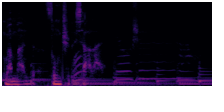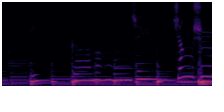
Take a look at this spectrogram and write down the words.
慢慢的松弛了下来。丢失了一个梦境，像是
